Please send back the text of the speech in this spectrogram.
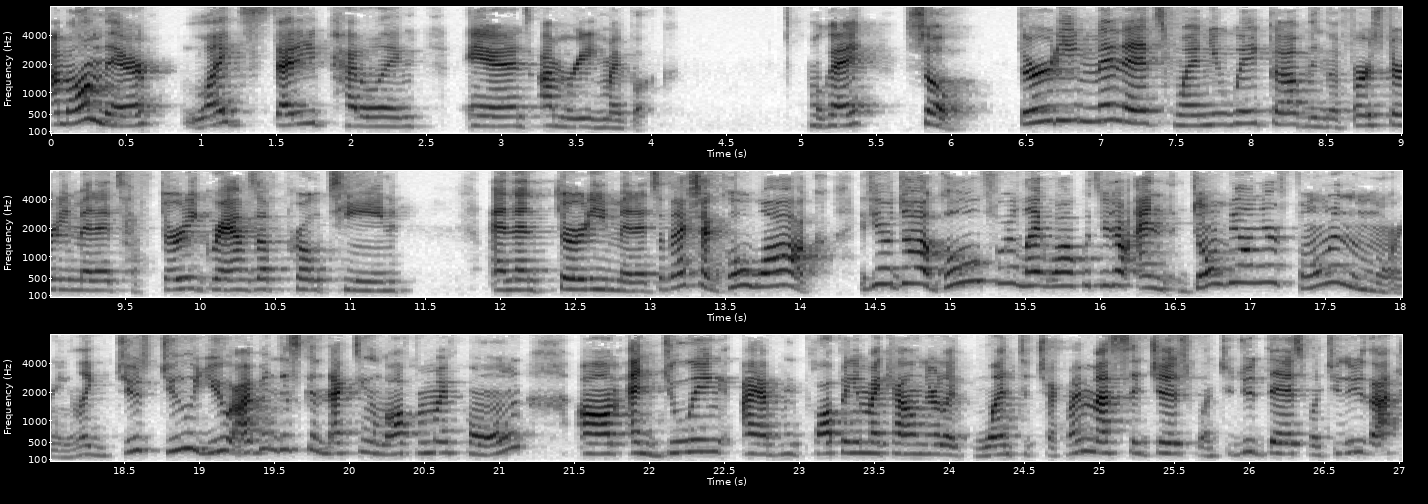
I'm on there, light, steady pedaling, and I'm reading my book. Okay. So 30 minutes when you wake up in the first 30 minutes have 30 grams of protein and then 30 minutes of exercise. Go walk. If you have a dog, go for a light walk with your dog and don't be on your phone in the morning. Like just do you. I've been disconnecting a lot from my phone um, and doing, I have been plopping in my calendar like when to check my messages, when to do this, when to do that,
